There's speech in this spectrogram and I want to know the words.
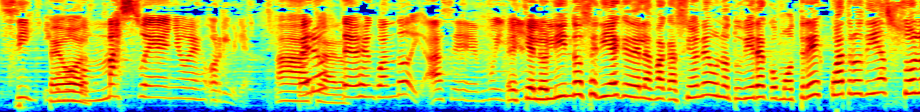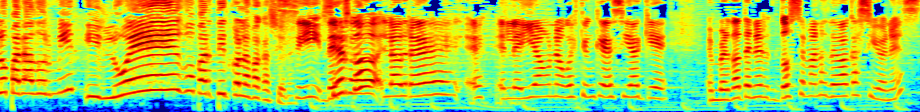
Sí, y Peor. como con más sueño, es horrible. Ah, Pero claro. de vez en cuando hace muy bien. Es que lo lindo sería que de las vacaciones uno tuviera como tres, cuatro días solo para dormir y luego partir con las vacaciones. Sí, de ¿Cierto? hecho, la otra vez eh, leía una cuestión que decía que en verdad tener dos semanas de vacaciones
